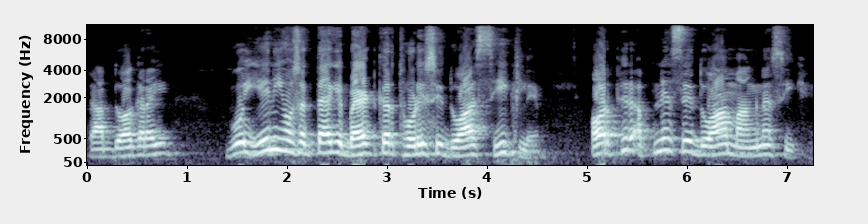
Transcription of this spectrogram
پھر آپ دعا کرائیے۔ وہ یہ نہیں ہو سکتا ہے کہ بیٹھ کر تھوڑی سی دعا سیکھ لیں اور پھر اپنے سے دعا مانگنا سیکھیں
